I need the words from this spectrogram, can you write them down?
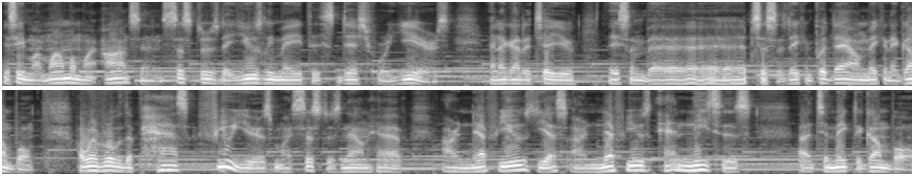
You see, my mama, my aunts, and sisters, they usually made this dish for years. And I got to tell you, they some bad sisters. They can put down making a gumbo. However, over the past few years, my sisters now have our nephews, yes, our nephews and nieces, uh, to make the gumbo.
